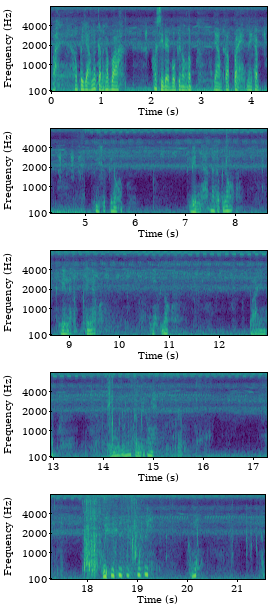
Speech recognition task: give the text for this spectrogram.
ไปเอาไปยามแล้วกันครับว่าเขาสีแดงบ่พี่น้องครับ ยามกลับไปนะครับนี่ครับพี่น้องครับ เรียนแล้วนะครับพี่น้องเรียนแล้วครับเรียนแล้วนี่พี่น้องปลายังครับเดี๋ยวมาดูน้ำกันพี่น้องอุ้ยอุ้ยอุ้ยอุ้ยอุ้ยนี่ครับ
